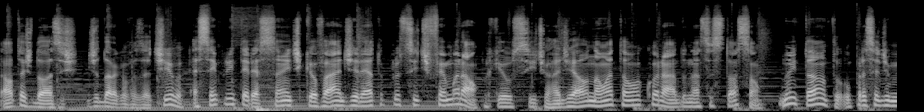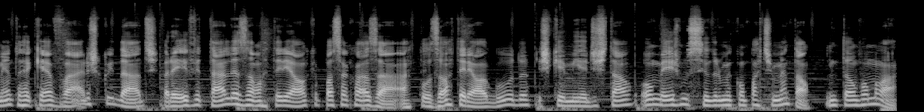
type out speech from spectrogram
altas doses de droga vasativa, é sempre interessante que eu vá direto para o sítio femoral, porque o sítio radial não é tão acurado nessa situação. No entanto, o procedimento requer vários cuidados para evitar lesão arterial que possa causar oclusão arterial aguda, isquemia distal ou mesmo síndrome compartimental. Então, vamos lá.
